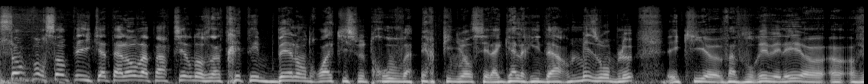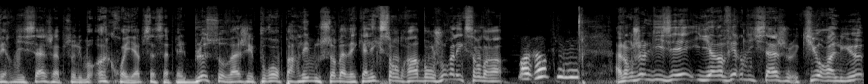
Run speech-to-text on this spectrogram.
100% pays catalan, on va partir dans un traité bel endroit qui se trouve à Perpignan. C'est la galerie d'art Maison Bleue et qui euh, va vous révéler un, un- un vernissage absolument incroyable. Ça s'appelle Bleu Sauvage et pour en parler, nous sommes avec Alexandra. Bonjour Alexandra. Bonjour Philippe. Alors je le disais, il y a un vernissage qui aura lieu.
